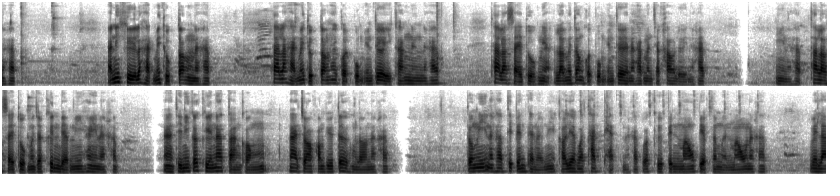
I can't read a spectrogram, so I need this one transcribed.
นะครับ อันนี้คือรหัสไม่ถูกต้องนะครับ ถ้ารหัสไม่ถูกต้องให้กดปุ่ม enter อีกครั้งหนึ่งนะครับ ถ้าเราใส่ถูกเนี่ยเราไม่ต้องกดปุ่ม enter นะครับ มันจะเข้าเลยนะครับ นี่นะครับ ถ้าเราใส่ถูกมันจะขึ้นแบบนี้ให้นะครับ อ่า ทีนี้ก็คือหน้าต่างของหน้าจอคอมพิวเตอร์ของเรานะครับ ตรงนี้นะครับที่เป็นแผ่นแบบนี้เขาเรียกว่าทัชแพดนะครับก็คือเป็นเมาส์เปรียบเสมือนเมาส์นะครับ เวลา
